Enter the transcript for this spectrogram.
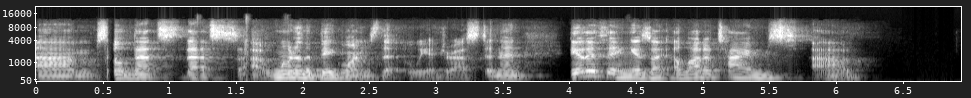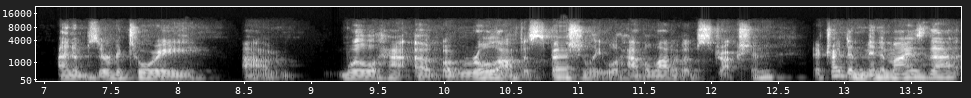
Um, so that's that's uh, one of the big ones that we addressed. And then the other thing is a lot of times uh, an observatory um, will have a, a roll off, especially, will have a lot of obstruction. I tried to minimize that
